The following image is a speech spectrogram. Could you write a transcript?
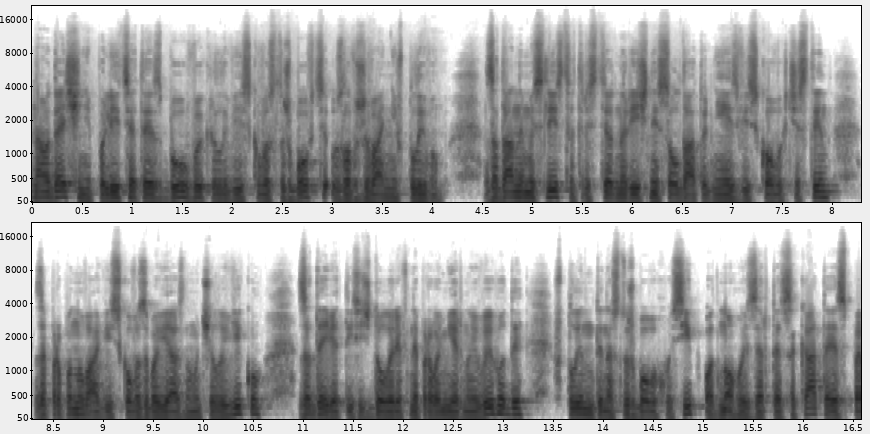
На Одещині поліція та СБУ викрили військовослужбовця у зловживанні впливом. За даними слідства, 31-річний солдат однієї з військових частин запропонував військовозобов'язаному чоловіку за 9 тисяч доларів неправомірної вигоди вплинути на службових осіб одного із РТЦК та СП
